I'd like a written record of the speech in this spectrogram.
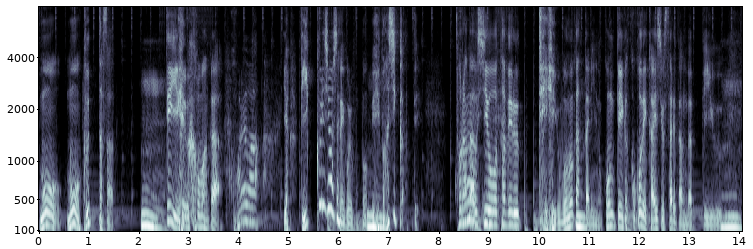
もうもう食ったさっていうコマが、これはいやびっくりしましたねこれ、えマジかって。虎が牛を食べるっていう物語の根底がここで回収されたんだっていう、うん、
